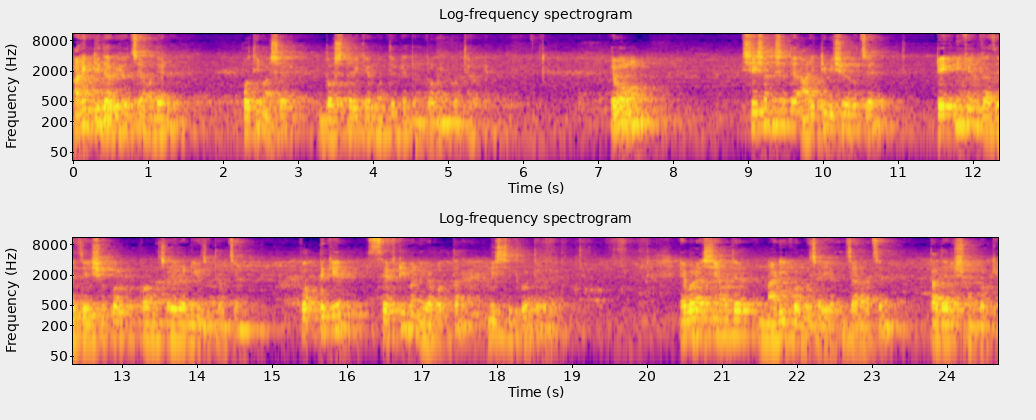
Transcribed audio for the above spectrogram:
আরেকটি দাবি হচ্ছে আমাদের প্রতি মাসের দশ তারিখের মধ্যে বেতন প্রদান করতে হবে। এবং সেই সাথে সাথে আরেকটি বিষয় হচ্ছে টেকনিক্যাল কাজে যেই সকল কর্মচারীরা নিয়োজিত আছেন প্রত্যেকের সেফটি বা নিরাপত্তা নিশ্চিত করতে হবে। এবার আসি আমাদের নারী কর্মচারী যারা আছেন, তাদের সম্পর্কে।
